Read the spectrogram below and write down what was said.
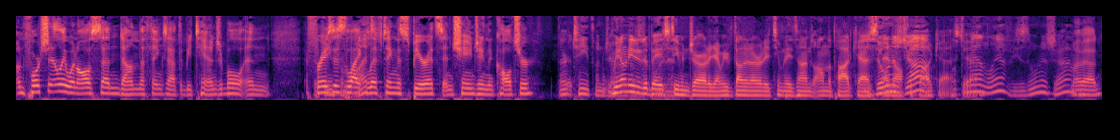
unfortunately, when all is said and done, the things have to be tangible. And phrases from like what? lifting the spirits and changing the culture. Thirteenth when We don't need to was debate appointed. Steven Gerrard again. We've done it already too many times on the podcast He's doing and his off job. the podcast. Let yeah. the man live. He's doing his job. My bad.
